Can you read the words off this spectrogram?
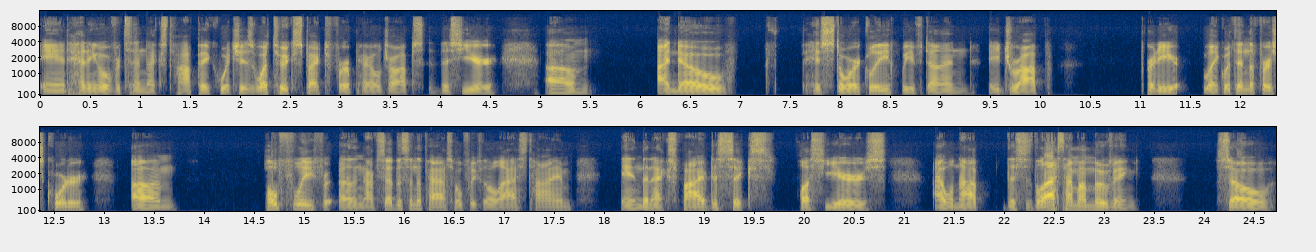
and heading over to the next topic, which is what to expect for apparel drops this year. Um, I know historically we've done a drop pretty like within the first quarter. Um, hopefully for and I've said this in the past, hopefully for the last time in the next five to six plus years, I will not. This is the last time I'm moving. So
